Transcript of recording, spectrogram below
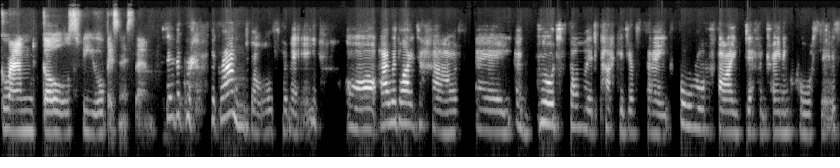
grand goals for your business then? So, the, the grand goals for me are I would like to have a, a good solid package of, say, four or five different training courses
